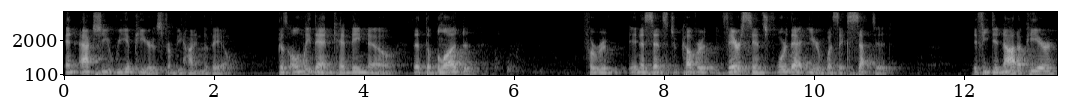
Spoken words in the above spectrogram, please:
and actually reappears from behind the veil. Because only then can they know that the blood, for, in a sense, to cover their sins for that year was accepted. If he did not appear,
